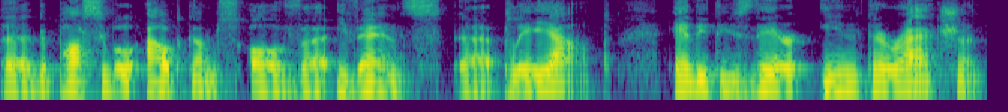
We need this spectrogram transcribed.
uh, the possible outcomes of uh, events uh, play out. And it is their interaction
